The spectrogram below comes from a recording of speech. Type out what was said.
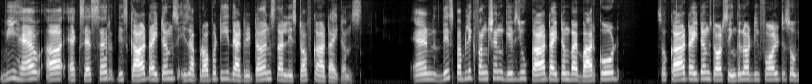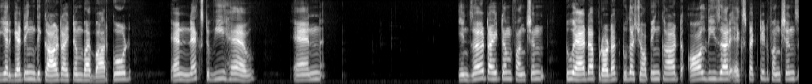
we have a accessor. This cart items is a property that returns the list of cart items. And this public function gives you cart item by barcode. So cart items dot single or default. So we are getting the cart item by barcode. And next we have an insert item function to add a product to the shopping cart all these are expected functions.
